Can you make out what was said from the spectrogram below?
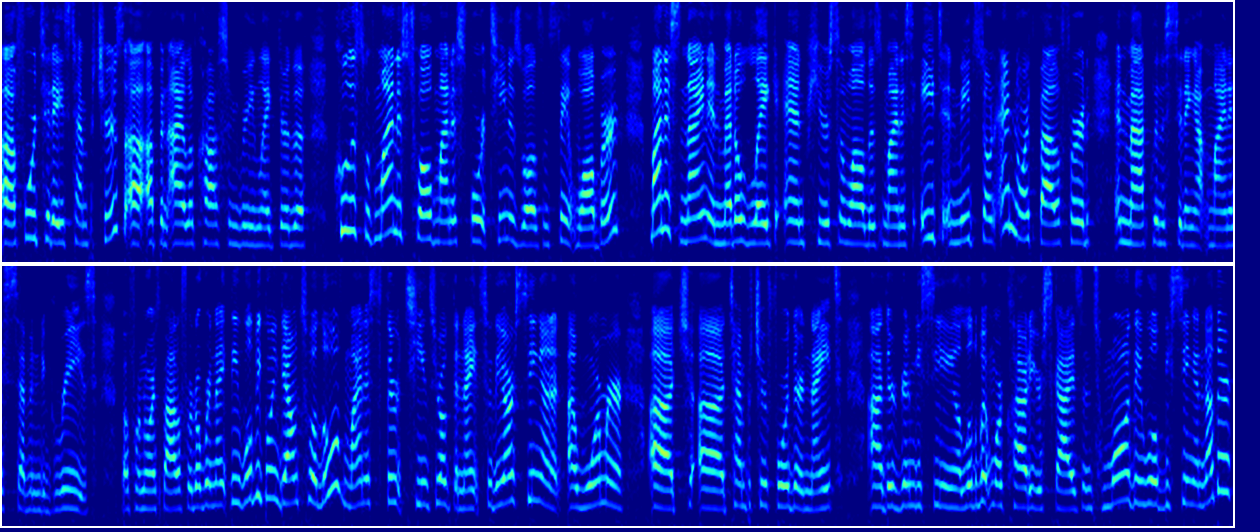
Uh, for today's temperatures, uh, up in Isla Cross and Green Lake, they're the coolest with minus 12, minus 14, as well as in St. Walburg, minus 9 in Meadow Lake and Pearson, it is minus 8 in Maidstone and North Battleford, and Macklin is sitting at minus 7 degrees. But for North Battleford overnight, they will be going down to a low of minus 13 throughout the night, so they are seeing a, a warmer uh, uh temperature for their night. Uh, they're going to be seeing a little bit more cloudier skies. And tomorrow they will be seeing another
